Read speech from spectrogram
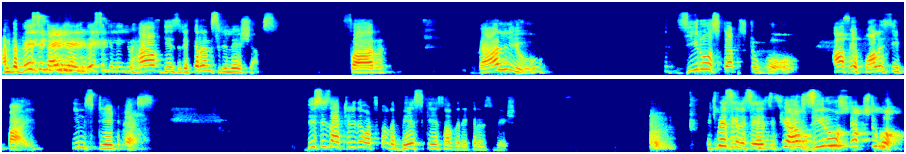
And the basic idea is basically you have these recurrence relations for value zero steps to go of a policy pi in state S. This is actually the, what's called the base case of the recurrence relation. Which basically says if you have zero steps to go,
